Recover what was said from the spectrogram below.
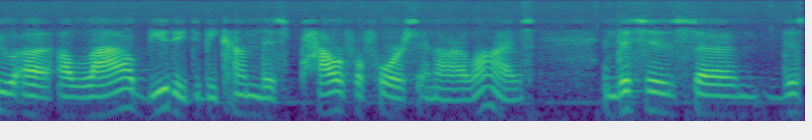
to uh, allow beauty to become this powerful force in our lives. And this is, uh, this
